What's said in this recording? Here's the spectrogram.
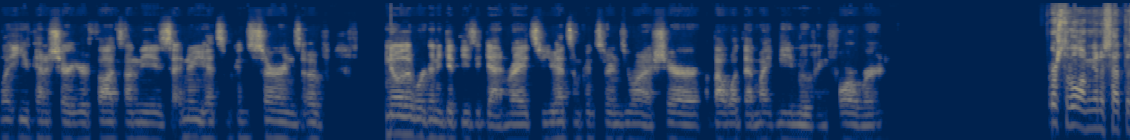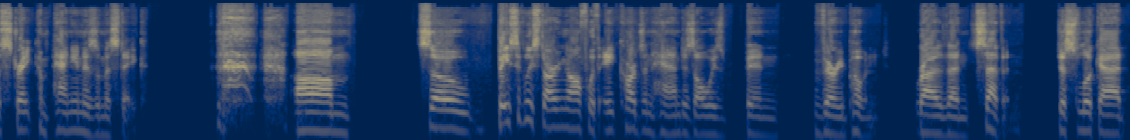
let you kind of share your thoughts on these. I know you had some concerns of you know that we're going to get these again, right? So you had some concerns you want to share about what that might mean moving forward. First of all, I'm going to set the straight. Companion is a mistake. um, so basically, starting off with eight cards in hand has always been very potent, rather than seven. Just look at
